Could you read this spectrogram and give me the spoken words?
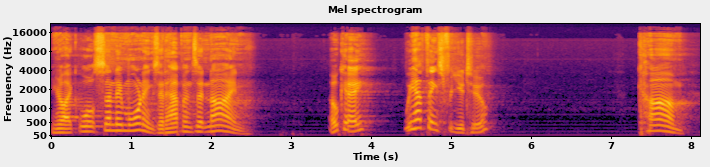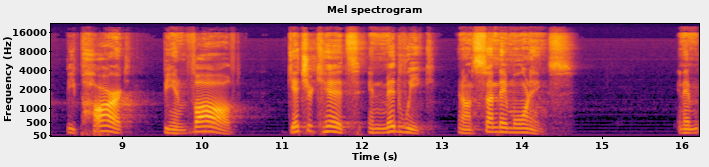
you're like, well, Sunday mornings, it happens at nine. Okay, we have things for you too. Come, be part, be involved. Get your kids in midweek and on Sunday mornings. And in,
